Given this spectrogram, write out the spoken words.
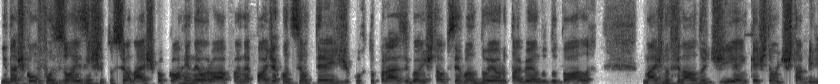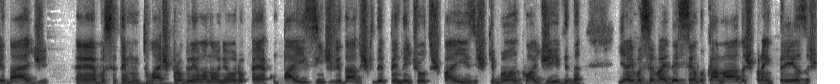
e das confusões institucionais que ocorrem na Europa. Né? Pode acontecer um trade de curto prazo, igual a gente está observando, do euro está ganhando do dólar, mas no final do dia, em questão de estabilidade, é, você tem muito mais problema na União Europeia com países endividados que dependem de outros países que bancam a dívida, e aí você vai descendo camadas para empresas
